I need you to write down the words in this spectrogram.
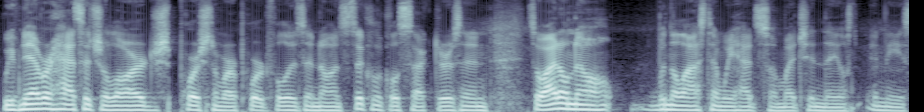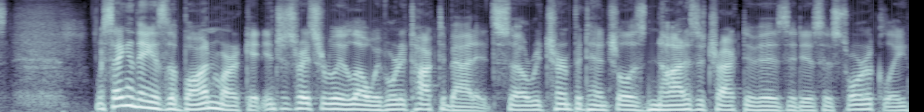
We've never had such a large portion of our portfolios in non-cyclical sectors, and so I don't know when the last time we had so much in the in these. The second thing is the bond market. Interest rates are really low. We've already talked about it. So return potential is not as attractive as it is historically.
